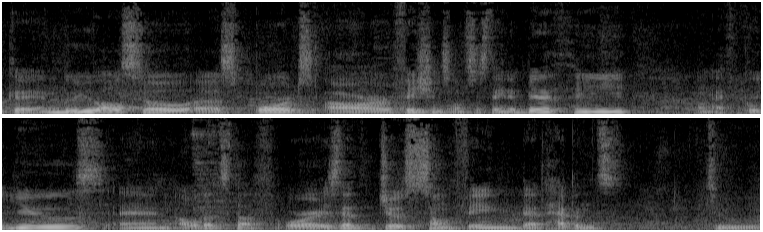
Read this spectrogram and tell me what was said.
Okay, and do you also uh, support our visions on sustainability, on ethical use, and all that stuff? Or is that just something that happened to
